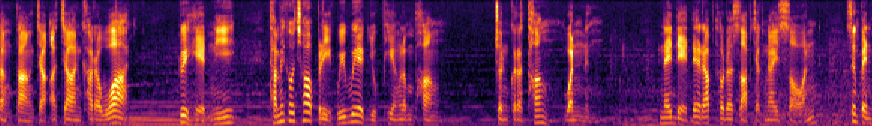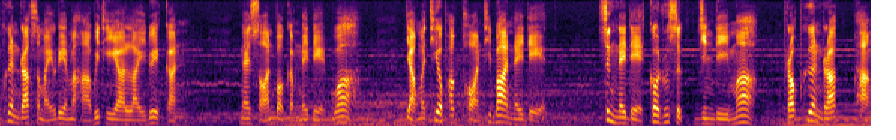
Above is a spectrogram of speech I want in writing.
ต่างๆ จากอาจารย์คารวาสด้วยเหตุนี้ทำให้เขาชอบปลีกวิเวกอยู่เพียงลำพัง จนกระทั่งวันหนึ่งนายเดชได้รับโทรศัพท์จากนายสอน ซึ่งเป็นเพื่อนรักสมัยเรียนมหาวิทยาลัยด้วยกันนายสอนบอกกับนายเดชว่า อยากมาเที่ยวพักผ่อนที่บ้านนายเดชซึ่งนายเดชก็รู้สึกยินดีมาก เพราะเพื่อนรักห่าง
